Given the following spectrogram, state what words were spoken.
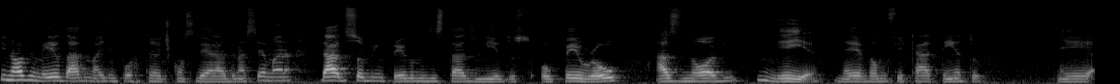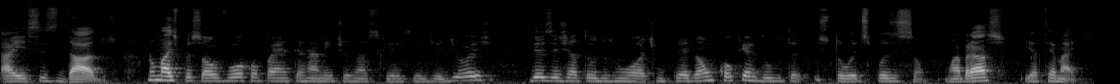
e 9,5 dado mais importante considerado na semana, dados sobre emprego nos Estados Unidos, ou payroll, às 9h30. Né? Vamos ficar atento é, a esses dados. No mais, pessoal, vou acompanhar internamente os nossos clientes no dia de hoje. Desejo a todos um ótimo pregão. Qualquer dúvida, estou à disposição. Um abraço e até mais.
